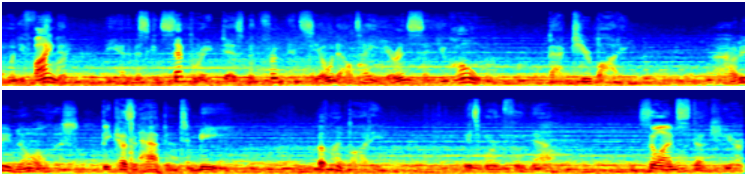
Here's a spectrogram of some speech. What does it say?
And when you find it, the Animus can separate Desmond from Ezio and Altair and send you home. Back to your body. How do you know all this? Because it happened to me. But my body, it's worm food now. So I'm stuck here.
